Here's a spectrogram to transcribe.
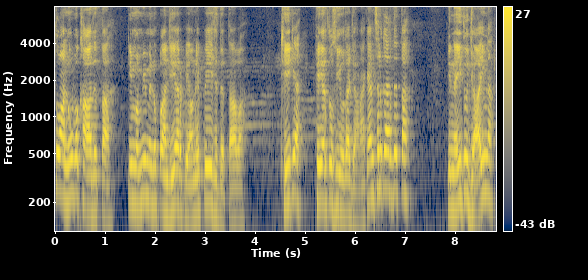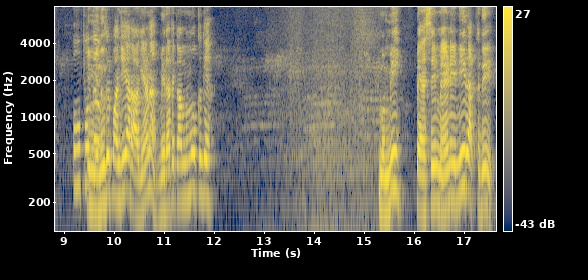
ਤੁਹਾਨੂੰ ਵਿਖਾ ਦਿੱਤਾ ਕਿ ਮੰਮੀ ਮੈਨੂੰ 5000 ਰੁਪਇਆ ਉਹਨੇ ਭੇਜ ਦਿੱਤਾ ਵਾ। ਠੀਕ ਹੈ? ਫੇਰ ਤੁਸੀਂ ਉਹਦਾ ਜਾਣਾ ਕੈਨਸਲ ਕਰ ਦਿੱਤਾ। ਕਿ ਨਹੀਂ ਤੂੰ ਜਾ ਹੀ ਨਾ। ਉਹ ਕਿ ਪੁੱਤ ਮੈਨੂੰ ਤੇ 5000 ਆ ਗਿਆ ਨਾ ਮੇਰਾ ਤੇ ਕੰਮ ਮੁੱਕ ਗਿਆ। ਮੰਮੀ ਪੈਸੇ ਮਹਿਣੇ ਨਹੀਂ ਰੱਖਦੇ।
